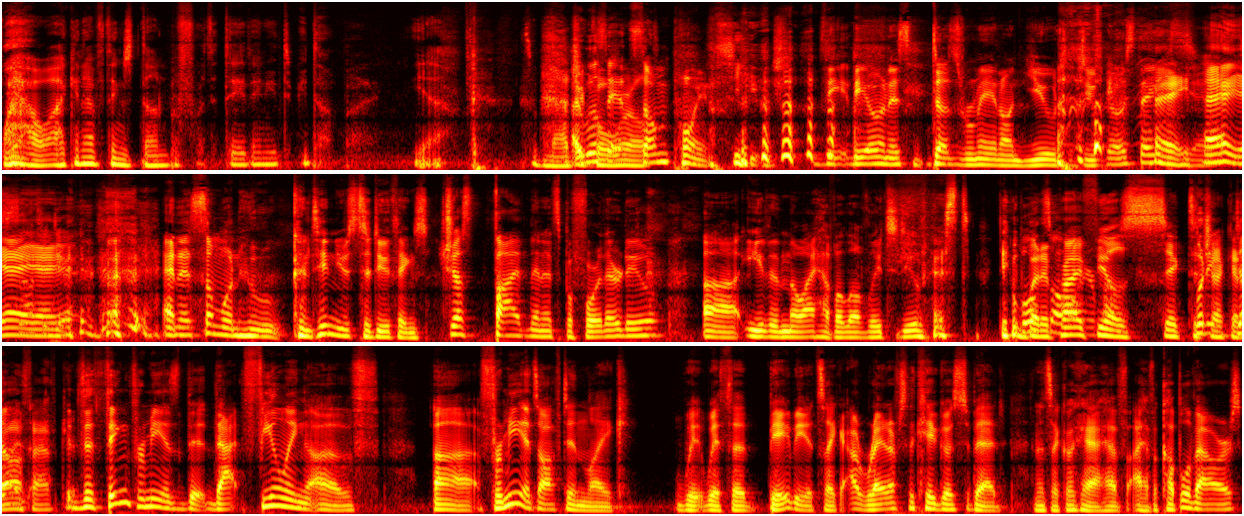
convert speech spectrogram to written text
Wow, I can have things done before the day they need to be done by. Yeah. It's a I will say world. at some point, the, the onus does remain on you to do those things. hey, hey, hey, hey. And as someone who continues to do things just five minutes before they're due, uh, even though I have a lovely to do list, it But it probably feels sick to But check it, does- off after. The thing for me is that that feeling of, uh, for me, it's often like with, with a baby, it's like uh, right after the kid goes to bed, and it's like, okay, I have I have a couple of hours.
